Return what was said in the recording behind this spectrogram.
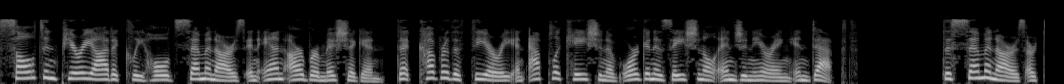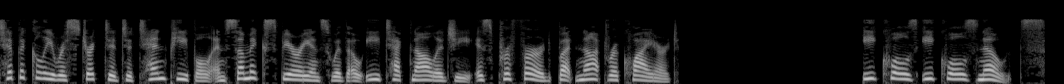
Salton periodically holds seminars in Ann Arbor, Michigan, that cover the theory and application of organizational engineering in depth. The seminars are typically restricted to 10 people and some experience with OE technology is preferred but not required. Notes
